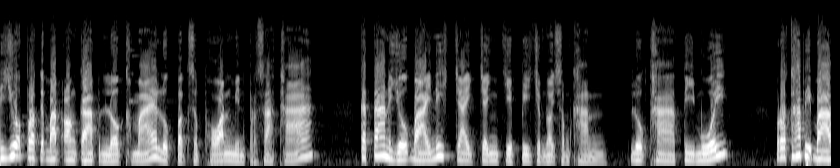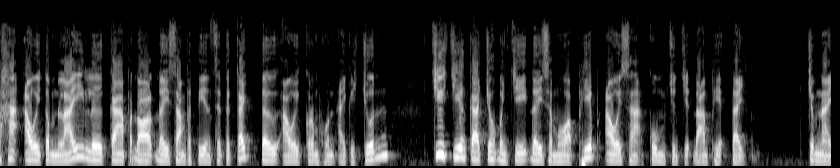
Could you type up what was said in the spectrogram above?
នាយកប្រតិបត្តិអង្គការពន្លកខ្មែរលោកពឹកសុភ័ណ្ឌមានប្រសាសន៍ថា កត្តានយោបាយនេះចែកចេញជាពីរចំណុចសំខាន់លោកថាទី1រដ្ឋាភិបាលហាក់ឲ្យតម្លៃលើការផ្ដល់ដីសម្បត្តិសេដ្ឋកិច្ចទៅឲ្យក្រុមហ៊ុនឯកជនជាជាងការចុះបញ្ជីដីសមូហភាពឲ្យសហគមន៍ជនជាតិដើមភាគតិចចំណែក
